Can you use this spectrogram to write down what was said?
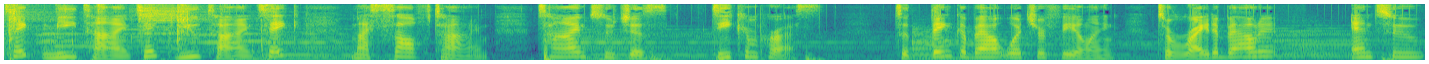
Take me time, take you time, take myself time, time to just decompress, to think about what you're feeling, to write about it, and to,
